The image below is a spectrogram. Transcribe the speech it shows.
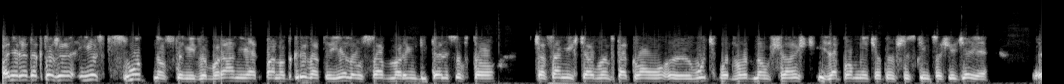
Panie redaktorze, jest smutno z tymi wyborami. Jak pan odgrywa te Yellow Submarine Beatlesów, to czasami chciałbym w taką y, łódź podwodną wsiąść i zapomnieć o tym wszystkim, co się dzieje. Y,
